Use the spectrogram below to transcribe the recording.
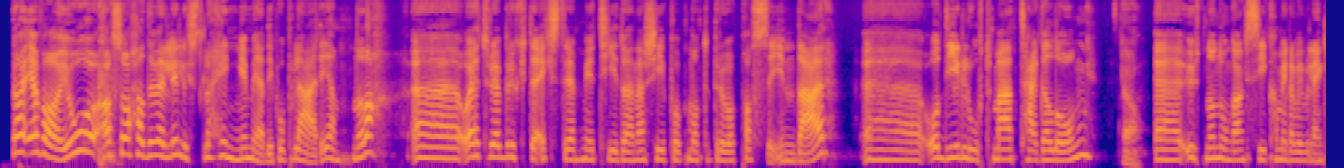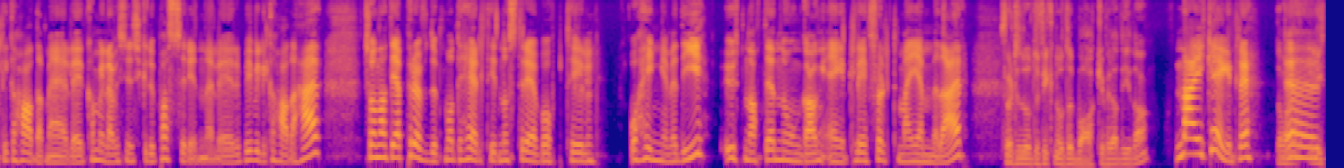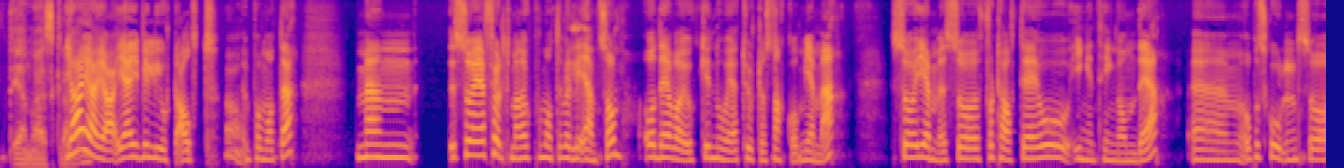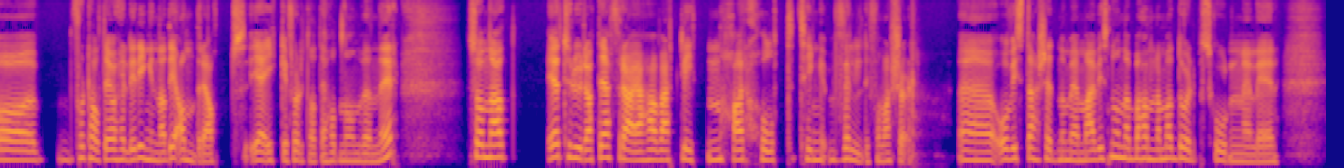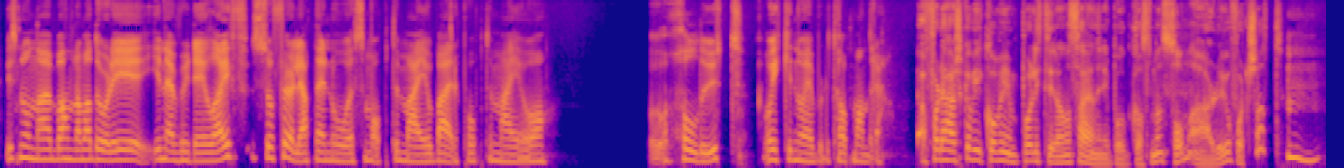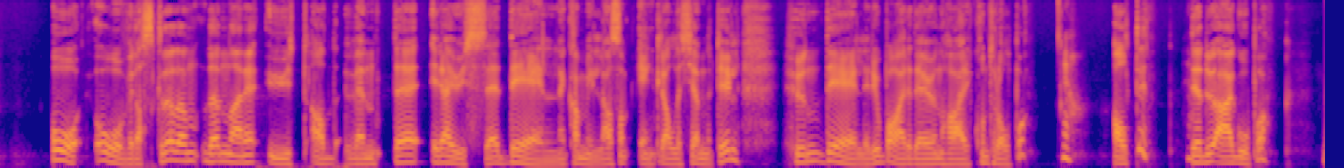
Ja, jeg var jo, altså hadde veldig lyst til å henge med de populære jentene, da. Uh, og jeg tror jeg brukte ekstremt mye tid og energi på å på en måte prøve å passe inn der. Uh, og de lot meg tag along, Ja. Uh, uten å noen gang si 'Camilla, vi vil egentlig ikke ha deg med', eller 'Camilla, vi syns ikke du passer inn', eller 'vi vil ikke ha deg her'. Sånn at jeg prøvde på en måte hele tiden å streve opp til å henge med de, uten at jeg noen gang egentlig følte meg hjemme der. Følte du at du fikk noe tilbake fra de da? Nei, ikke egentlig. Det var Eh, litt enveisgreie? Ja, ja, ja. Jeg ville gjort alt, Ja. på en måte. Men så jeg følte meg nok på en måte veldig ensom, og det var jo ikke noe jeg turte å snakke om hjemme. Så hjemme så fortalte jeg jo ingenting om det. Um, og på skolen så fortalte jeg jo heller ingen av de andre at jeg ikke følte at jeg hadde noen venner. Sånn at jeg tror at jeg fra jeg har vært liten har holdt ting veldig for meg sjøl. Uh, og hvis det har skjedd noe med meg, hvis noen har behandla meg dårlig på skolen, eller hvis noen har behandla meg dårlig in everyday life, så føler jeg at det er noe som er opp til meg å bære på, opp til meg å, holde ut, og ikke noe jeg burde ta opp med andre. Ja, for det her skal vi komme inn på litt seinere i podkasten, men sånn er du jo fortsatt. Mm. Overraskende, den, den derre utadvendte, rause, delende Camilla som egentlig alle kjenner til, hun deler jo bare det hun har kontroll på. Ja. Alltid. Det du er god på.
